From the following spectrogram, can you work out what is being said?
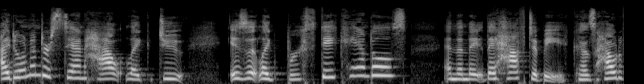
I don't understand how, like, do, is it like birthday candles? And then they, they have to be, because how do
